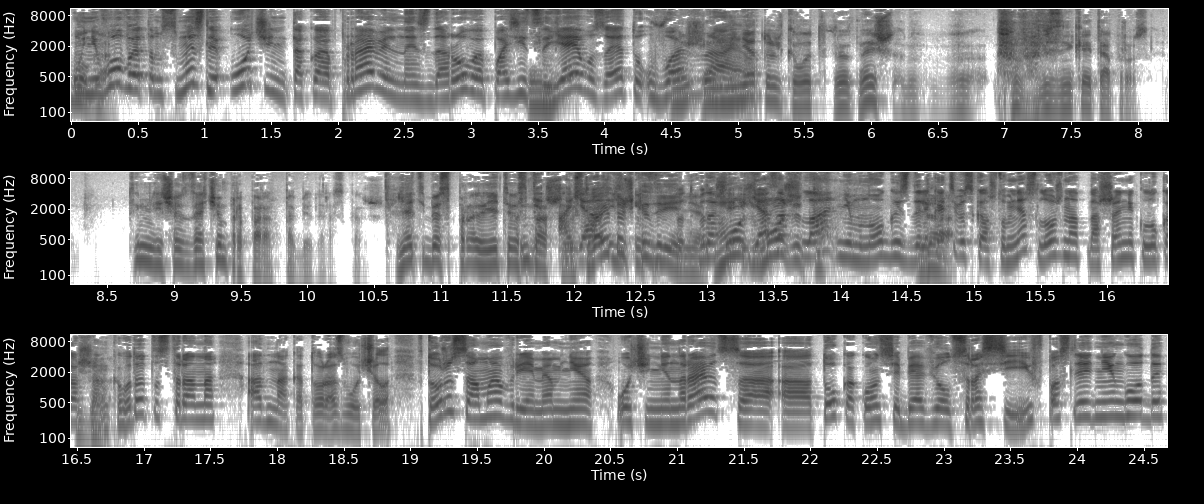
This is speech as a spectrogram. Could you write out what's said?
У него в этом смысле очень такая правильная и здоровая позиция. У... Я его за это уважаю. У меня только вот, знаешь, возникает вопрос. Ты мне сейчас зачем про парад Победы расскажешь? Я тебя, спра... я тебя спрашиваю, Нет, а с твоей я... точки зрения... Подожди, мож, я может... зашла немного издалека, да. тебе сказала, что у меня сложное отношение к Лукашенко. Да. Вот эта сторона одна, которая озвучила. В то же самое время мне очень не нравится а, то, как он себя вел с Россией в последние годы,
